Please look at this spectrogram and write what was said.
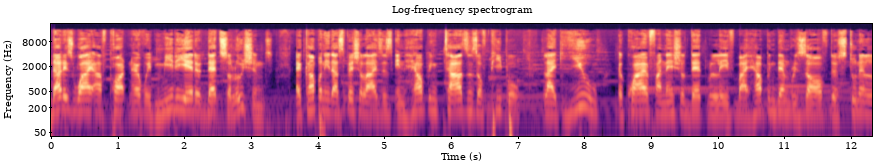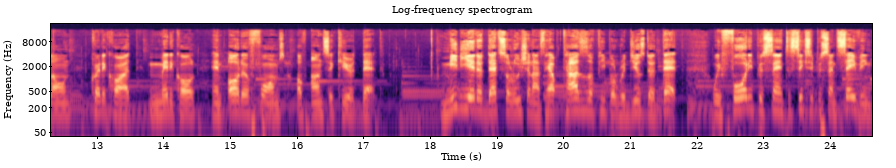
That is why I've partnered with Mediator Debt Solutions, a company that specializes in helping thousands of people like you acquire financial debt relief by helping them resolve their student loan, credit card, medical, and other forms of unsecured debt. Mediator Debt Solution has helped thousands of people reduce their debt with 40% to 60% saving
